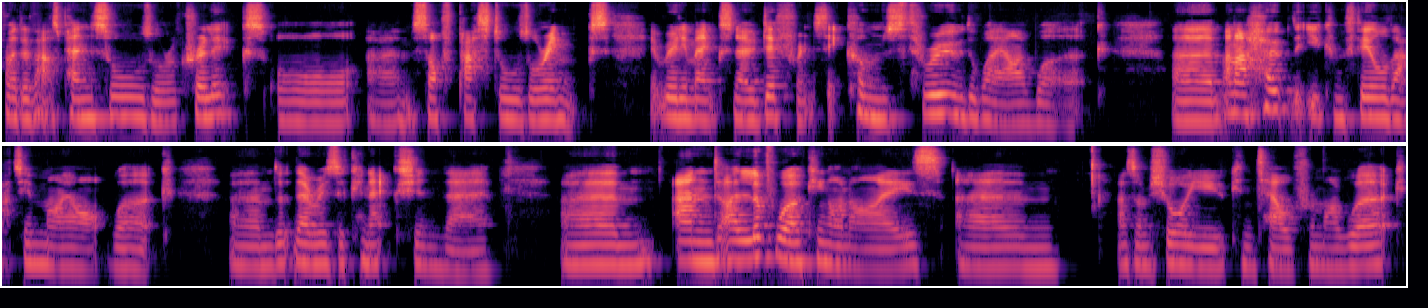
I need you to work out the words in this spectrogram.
whether that's pencils or acrylics or um, soft pastels or inks, it really makes no difference. It comes through the way I work. Um, and I hope that you can feel that in my artwork, um, that there is a connection there. Um, and I love working on eyes, um, as I'm sure you can tell from my work.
